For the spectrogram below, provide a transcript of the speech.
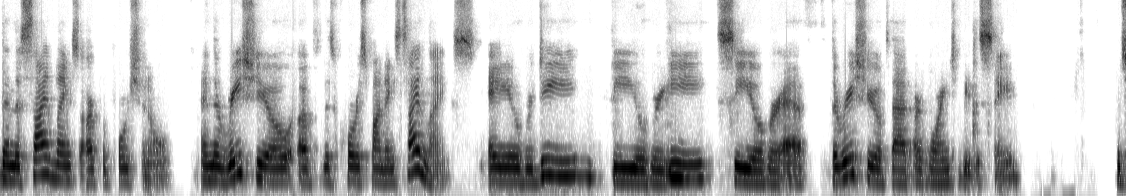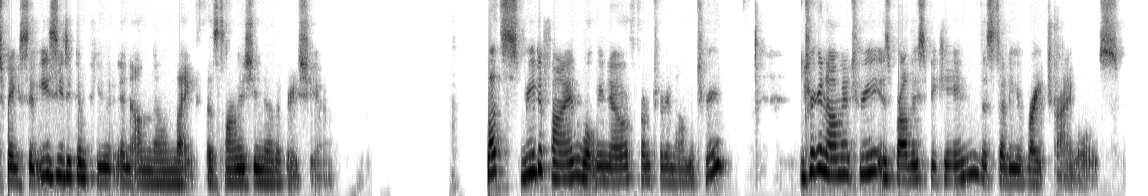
then the side lengths are proportional and the ratio of the corresponding side lengths, A over D, B over E, C over F, the ratio of that are going to be the same, which makes it easy to compute an unknown length as long as you know the ratio. Let's redefine what we know from trigonometry. Trigonometry is broadly speaking the study of right triangles.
